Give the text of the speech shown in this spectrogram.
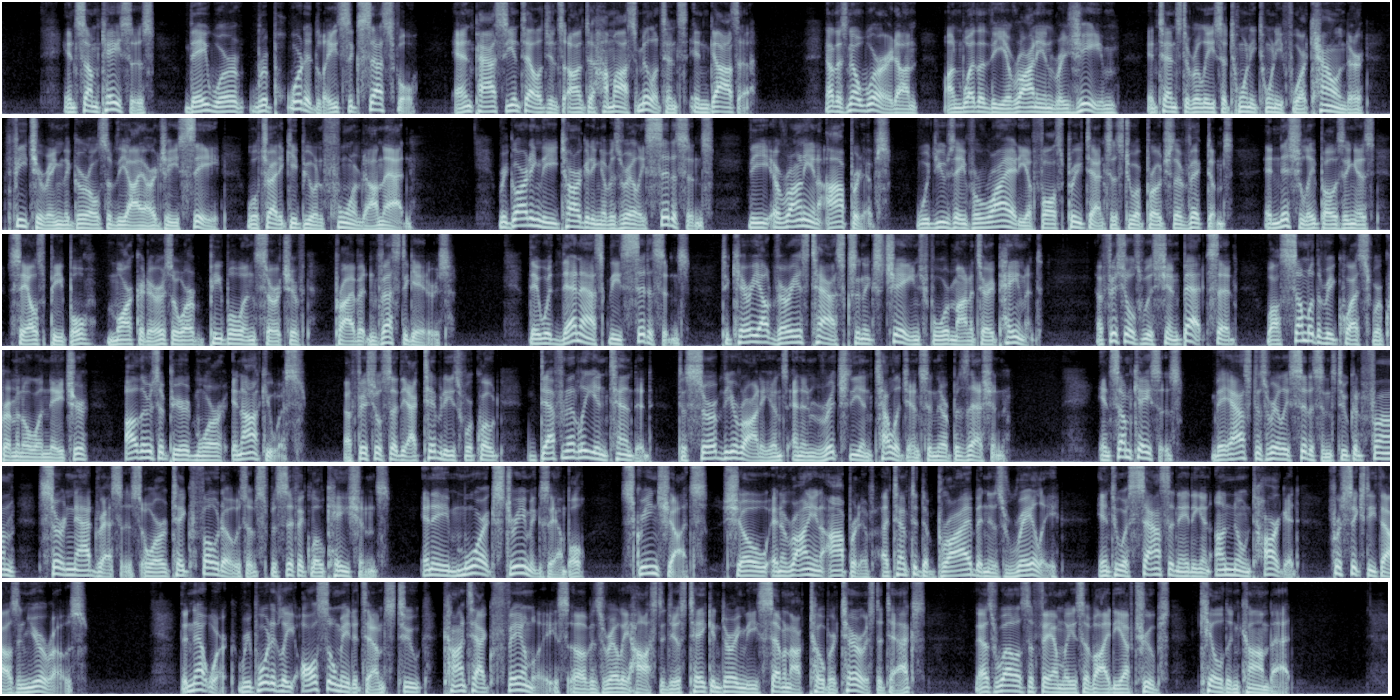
In some cases, they were reportedly successful and pass the intelligence on to Hamas militants in Gaza. Now, there's no word on, on whether the Iranian regime intends to release a 2024 calendar featuring the girls of the IRGC. We'll try to keep you informed on that. Regarding the targeting of Israeli citizens, the Iranian operatives would use a variety of false pretenses to approach their victims, initially posing as salespeople, marketers, or people in search of private investigators. They would then ask these citizens to carry out various tasks in exchange for monetary payment. Officials with Shin Bet said while some of the requests were criminal in nature, others appeared more innocuous. Officials said the activities were, quote, definitely intended to serve the Iranians and enrich the intelligence in their possession. In some cases, they asked Israeli citizens to confirm certain addresses or take photos of specific locations. In a more extreme example, screenshots show an Iranian operative attempted to bribe an Israeli into assassinating an unknown target for 60,000 euros. The network reportedly also made attempts to contact families of Israeli hostages taken during the 7 October terrorist attacks, as well as the families of IDF troops killed in combat.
